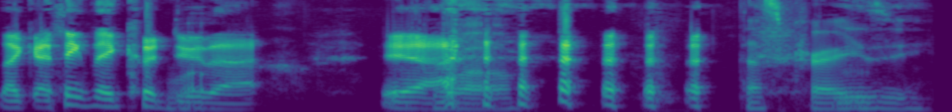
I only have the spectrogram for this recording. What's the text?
Like I think they could do Whoa. that. Yeah. That's crazy.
